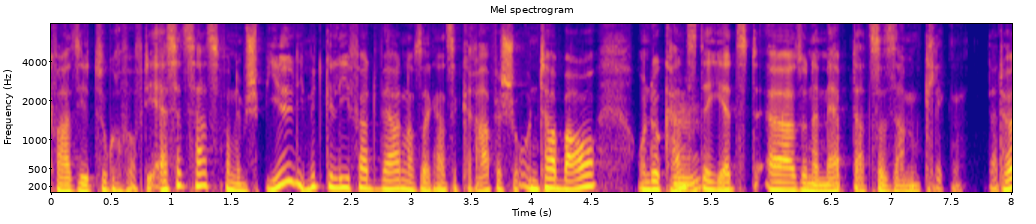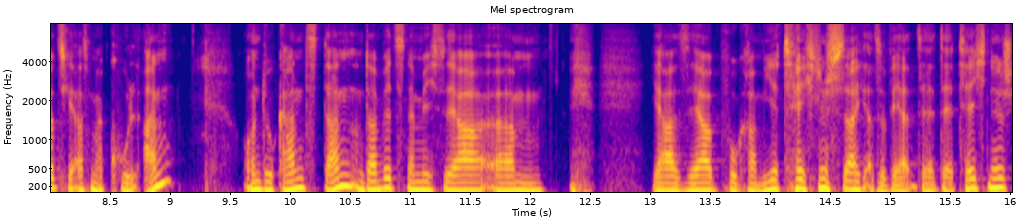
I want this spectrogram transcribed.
quasi Zugriff auf die Assets hast von dem Spiel, die mitgeliefert werden, also der ganze grafische Unterbau und du kannst mhm. dir jetzt äh, so eine Map da zusammenklicken. Das hört sich erstmal cool an und du kannst dann, und dann wird es nämlich sehr, ähm, ja, sehr programmiertechnisch, sage ich, also sehr, sehr, sehr technisch.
